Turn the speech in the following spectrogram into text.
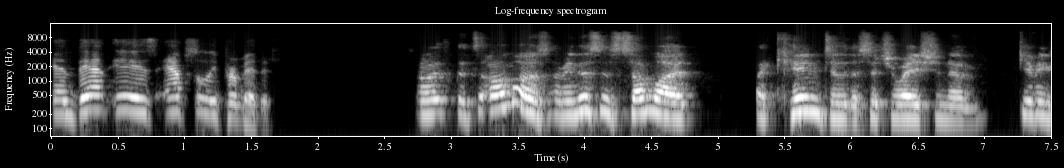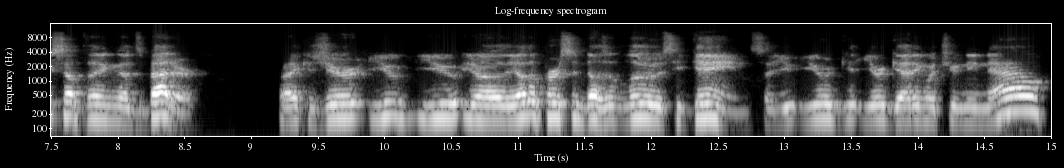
and that is absolutely permitted. So it's almost, I mean, this is somewhat akin to the situation of giving something that's better right? Because you're you you you know the other person doesn't lose, he gains. So you you're you're getting what you need now,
